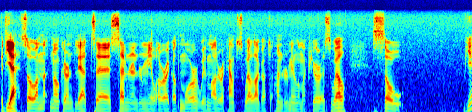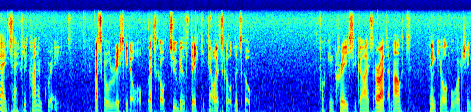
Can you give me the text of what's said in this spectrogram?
But yeah, so I'm not now currently at uh, 700 mil, or I got more with my other account as well. I got 100 mil on my pure as well. So yeah, it's actually kind of great. Let's go risk it all. Let's go two bill stake. Yeah, let's go. Let's go. Fucking crazy guys. Alright, I'm out. Thank you all for watching.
